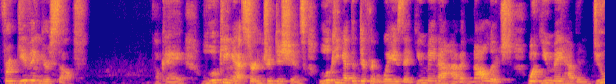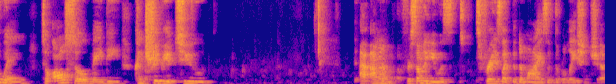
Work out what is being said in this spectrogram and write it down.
Forgiving yourself. Okay. Looking at certain traditions, looking at the different ways that you may not have acknowledged what you may have been doing to also maybe contribute to I, am gonna for some of you is phrase like the demise of the relationship.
